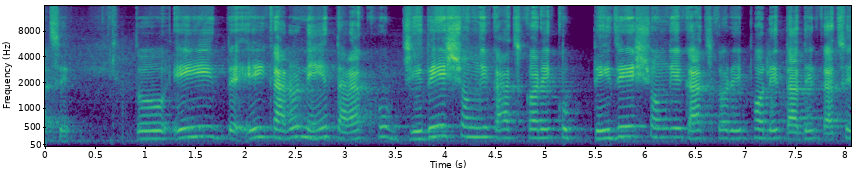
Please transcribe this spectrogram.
আছে। তো এই এই কারণে তারা খুব জেদের সঙ্গে কাজ করে, খুব তেজের সঙ্গে কাজ করে, ফলে তাদের কাছে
